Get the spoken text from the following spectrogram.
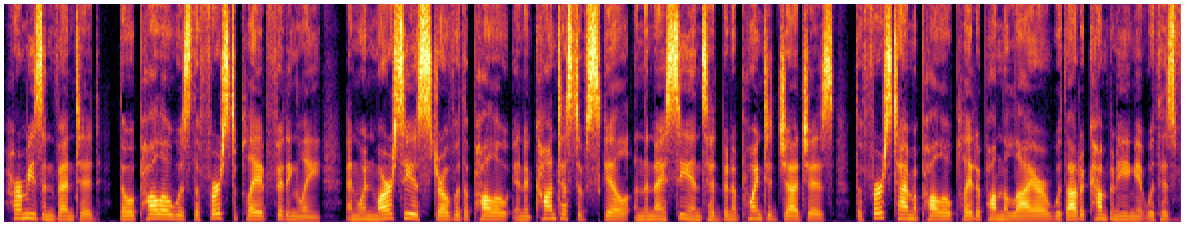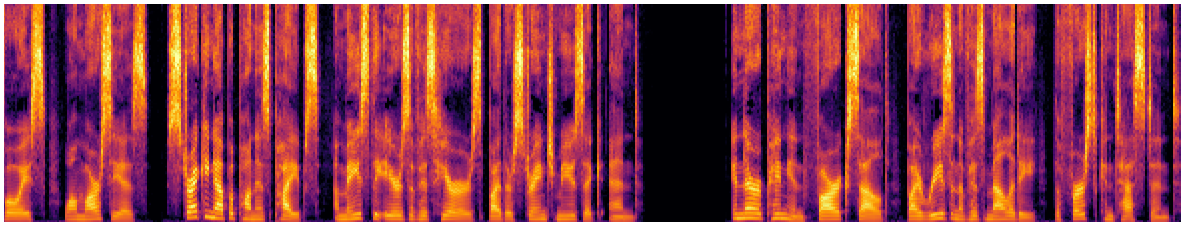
Hermes invented, though Apollo was the first to play it fittingly. And when Marsyas strove with Apollo in a contest of skill, and the Nysaeans had been appointed judges, the first time Apollo played upon the lyre without accompanying it with his voice, while Marsyas, striking up upon his pipes, amazed the ears of his hearers by their strange music and in their opinion, far excelled, by reason of his melody, the first contestant.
